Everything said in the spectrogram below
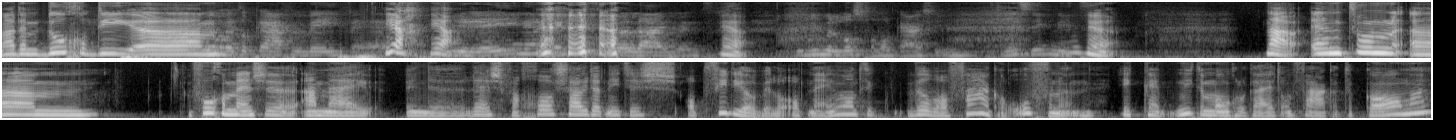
Maar de doelgroep die... Uh, Wel met elkaar verweven, hè? Ja, ja. Irene en alignment. Ja. Die niet meer los van elkaar zien. Tenminste, ik niet. Ja. Nou, en toen um, vroegen mensen aan mij in de les van... Goh, zou je dat niet eens op video willen opnemen? Want ik wil wel vaker oefenen. Ik heb niet de mogelijkheid om vaker te komen.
